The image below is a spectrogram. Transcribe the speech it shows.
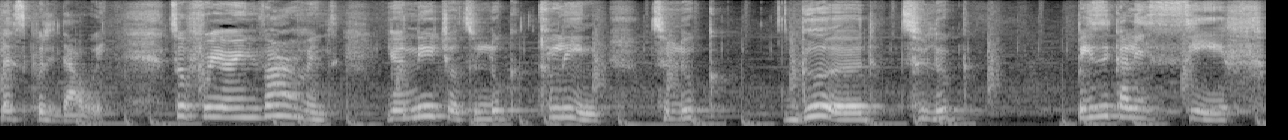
let's put it that way. So, for your environment, your nature to look clean, to look good, to look basically safe,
